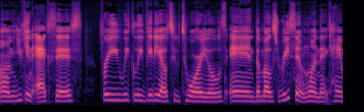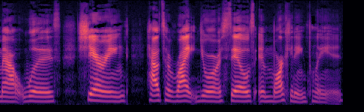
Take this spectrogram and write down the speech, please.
um, you can access free weekly video tutorials. And the most recent one that came out was sharing how to write your sales and marketing plan.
